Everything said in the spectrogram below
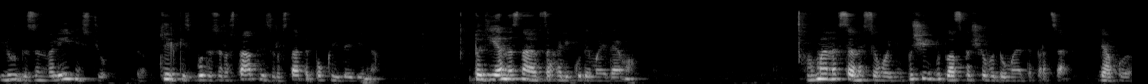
люди з інвалідністю, кількість буде зростати і зростати, поки йде війна. Тоді я не знаю взагалі, куди ми йдемо. В мене все на сьогодні. Пишіть, будь ласка, що ви думаєте про це. Дякую.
